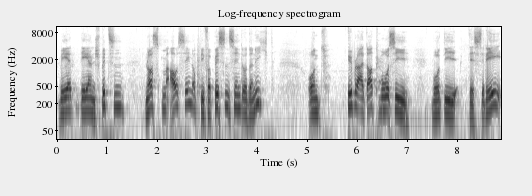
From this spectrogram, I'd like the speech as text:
wer deren Spitzenknospen aussehen, ob die verbissen sind oder nicht. Und überall dort, wo sie wo die, das Reh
